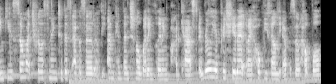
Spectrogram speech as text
Thank you so much for listening to this episode of the Unconventional Wedding Planning Podcast. I really appreciate it, and I hope you found the episode helpful.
